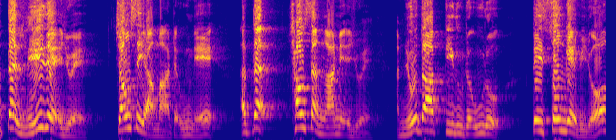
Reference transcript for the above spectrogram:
အသက်40အရွယ် ကျောင်းဆရာမ2ဦးနဲ့အသက်65နှစ်အရွယ်အမျိုးသားပြည်သူ2ဦးတို့တေဆုံးခဲ့ပြီးတော့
